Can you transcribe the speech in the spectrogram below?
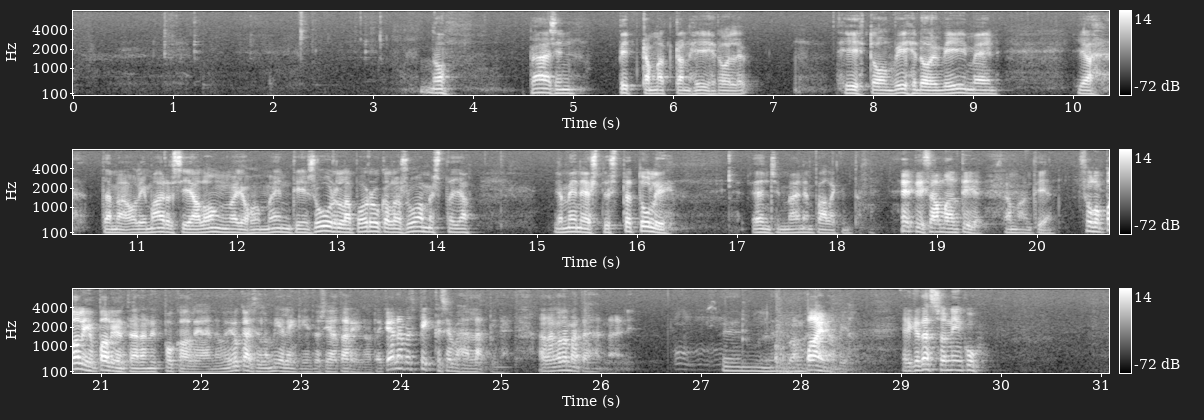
No, pääsin pitkän matkan hiihdoille, hiihtoon vihdoin viimein ja Tämä oli Marsia Longa, johon mentiin suurella porukalla Suomesta ja, ja menestystä tuli ensimmäinen palkinto. Heti saman tien. Saman tien. Sulla on paljon paljon täällä nyt pokaaleja, on jokaisella mielenkiintoisia tarinoita. Käydäänpäs pikkasen vähän läpi näitä. Laitaanko tämä tähän näin? Niin... On painavia. Eli tässä on niinku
